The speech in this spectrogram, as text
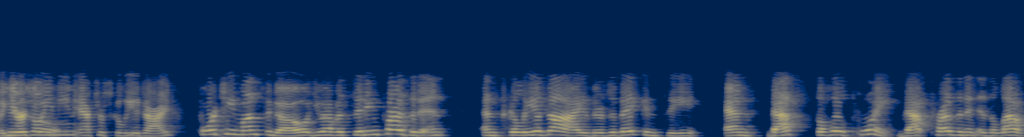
A year ago, you mean, after Scalia died? 14 months ago, you have a sitting president and Scalia dies, there's a vacancy, and that's the whole point. That president is allowed.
